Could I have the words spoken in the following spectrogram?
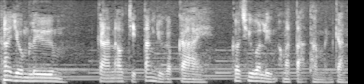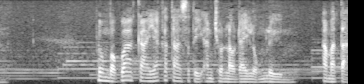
ถ้าโยมลืมการเอาจิตตั้งอยู่กับกาย ก็ชื่อว่าลืมอมตะธรรมเหมือนกันพระองค์บอกว่ากายคตาสติอันชนเหล่าใดหลงลืม อมตะ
